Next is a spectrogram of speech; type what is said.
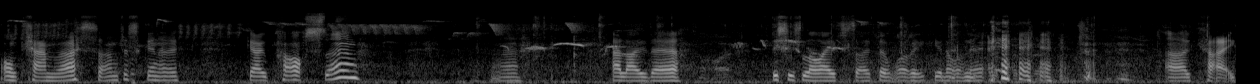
on camera, so I'm just going to go past them. Uh, hello there. This is live, so don't worry, you're not on it. okay,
